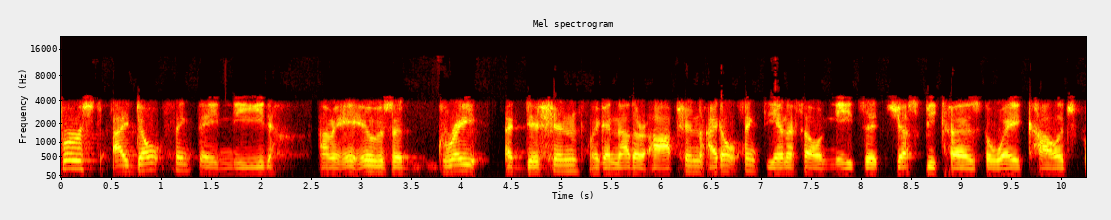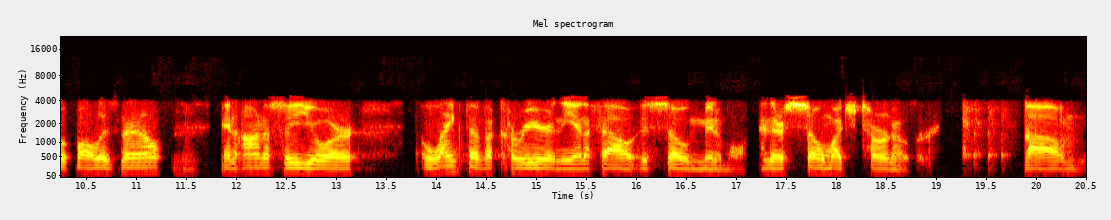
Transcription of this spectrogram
First, I don't think they need. I mean, it, was a great addition, like another option. I don't think the NFL needs it just because the way college football is now. Mm-hmm. And honestly, your length of a career in the NFL is so minimal, and there's so much turnover. Um,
